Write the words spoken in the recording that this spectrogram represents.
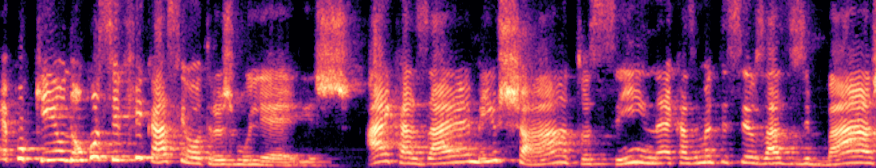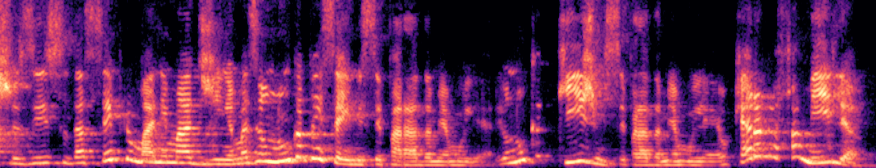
É porque eu não consigo ficar sem outras mulheres. Ai, casar é meio chato, assim, né? Casamento tem seus altos e baixos, e isso dá sempre uma animadinha. Mas eu nunca pensei em me separar da minha mulher. Eu nunca quis me separar da minha mulher. Eu quero a minha família.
